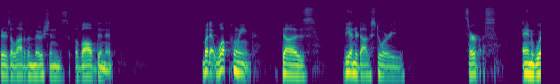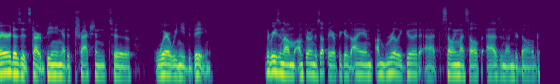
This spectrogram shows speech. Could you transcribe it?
there's a lot of emotions involved in it. But at what point does the underdog story serve us? And where does it start being a detraction to where we need to be? The reason I'm I'm throwing this up there because I am I'm really good at selling myself as an underdog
